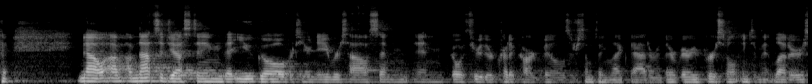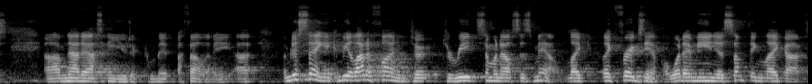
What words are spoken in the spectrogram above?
now, I'm, not suggesting that you go over to your neighbor's house and, and go through their credit card bills or something like that, or their very personal, intimate letters. I'm not asking you to commit a felony. Uh, I'm just saying it can be a lot of fun to, to read someone else's mail. Like, like, for example, what I mean is something like a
